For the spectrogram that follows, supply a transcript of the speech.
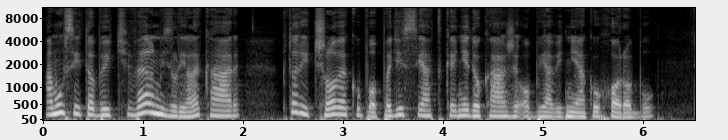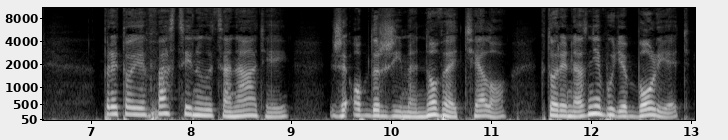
A musí to byť veľmi zlý lekár, ktorý človeku po 50 nedokáže objaviť nejakú chorobu. Preto je fascinujúca nádej, že obdržíme nové telo, ktoré nás nebude bolieť,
